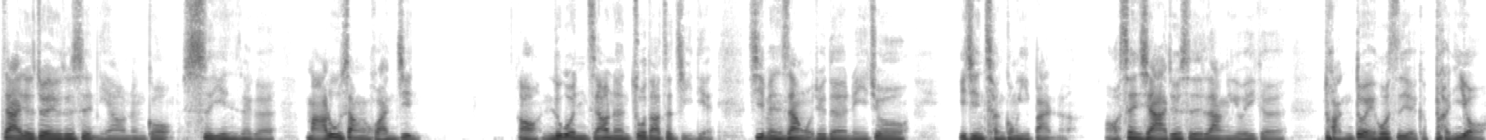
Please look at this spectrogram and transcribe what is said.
再来就是最后就是你要能够适应这个马路上的环境。哦，如果你只要能做到这几点，基本上我觉得你就已经成功一半了。哦，剩下就是让有一个团队，或是有一个朋友，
